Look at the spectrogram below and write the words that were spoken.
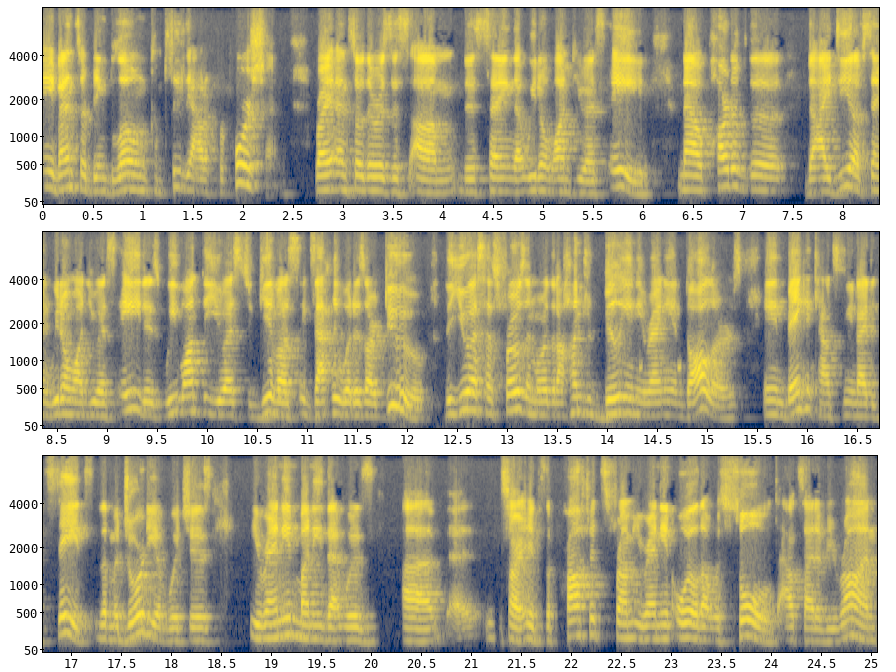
events are being blown completely out of proportion, right? And so there was this um, this saying that we don't want U.S. aid. Now, part of the the idea of saying we don't want U.S. aid is we want the U.S. to give us exactly what is our due. The U.S. has frozen more than 100 billion Iranian dollars in bank accounts in the United States, the majority of which is Iranian money that was uh, sorry, it's the profits from Iranian oil that was sold outside of Iran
